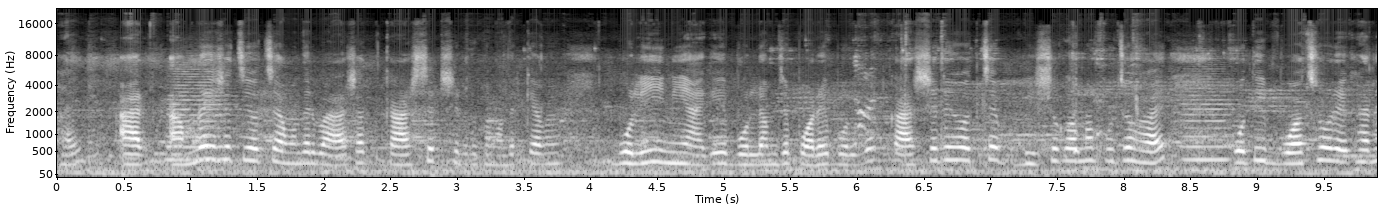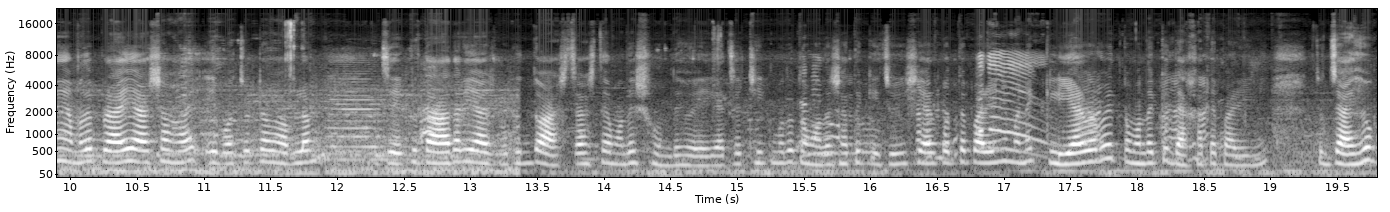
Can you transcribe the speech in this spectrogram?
খাই। আর আমরা এসেছি হচ্ছে আমাদের বারাসাত কারসেট সেটা তো তোমাদেরকে আমি বলিই নি আগে বললাম যে পরে বলব। কারসেটে হচ্ছে বিশ্বকর্মা পুজো হয়। প্রতি বছর এখানে আমাদের প্রায় আসা হয়। এই বছরটা ভাবলাম যে একটু তাড়াতাড়ি আসব, কিন্তু আস্তে আস্তে আমাদের সন্ধে হয়ে গেছে। ঠিক মতো তোমাদের সাথে কিছুই শেয়ার করতে পারিনি মানে ক্লিয়ারভাবে তোমাদেরকে দেখাতে পারিনি। তো যাই হোক,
